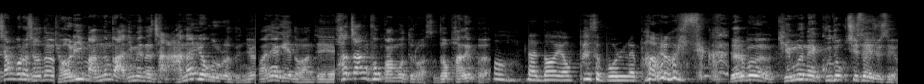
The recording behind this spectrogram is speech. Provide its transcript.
참고로 저는 결이 맞는 거 아니면 잘안 하려고 그러거든요. 만약에 너한테 화장품 광고 들어왔어. 너 받을 거야? 어, 나 너 옆에서 몰래 바르고 있을 거야. 여러분 김은혜 구독 취소해주세요.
